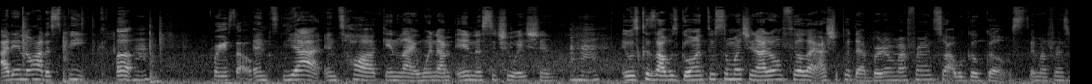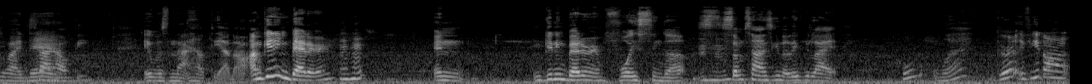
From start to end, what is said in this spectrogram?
I didn't know how to speak up Mhm. For yourself. and yeah, and talk and like when I'm in a situation. hmm It was cuz I was going through so much and I don't feel like I should put that burden on my friends, so I would go ghost. And my friends were like, It's not "Damn, healthy. it was not healthy at all." I'm getting better hmm and I'm getting better in voicing up. Mhm. Sometimes, you know, they'd be like, "Who? What, girl? If you don't,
